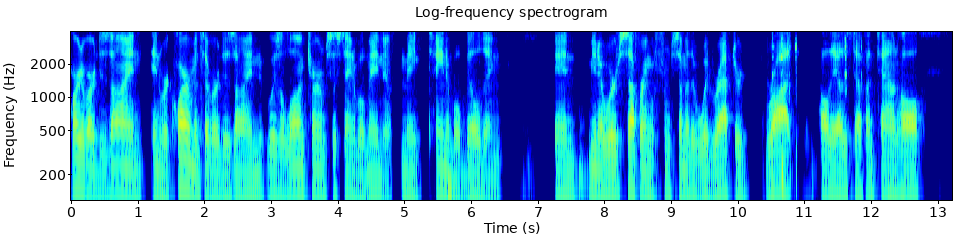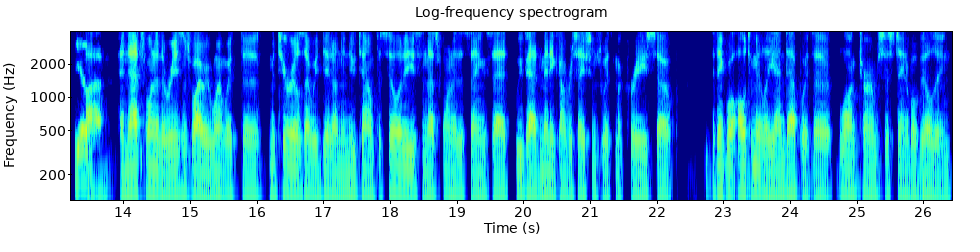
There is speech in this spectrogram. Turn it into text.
part of our design and requirements of our design was a long-term sustainable main- maintainable building. And, you know, we're suffering from some of the wood rafter rot, all the other stuff on town hall. Yep. Um, And that's one of the reasons why we went with the materials that we did on the new town facilities. And that's one of the things that we've had many conversations with McCree. So I think we'll ultimately end up with a long-term sustainable building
